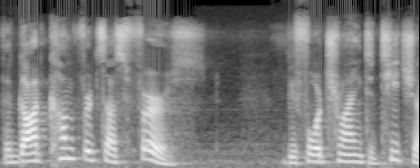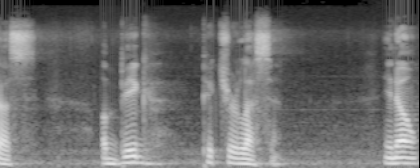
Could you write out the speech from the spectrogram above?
That God comforts us first before trying to teach us a big picture lesson. You know,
